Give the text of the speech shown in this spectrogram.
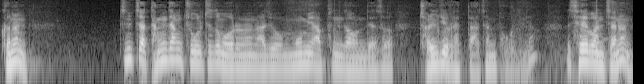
그는 진짜 당장 죽을지도 모르는 아주 몸이 아픈 가운데서 절규를 했다 저는 보거든요. 세 번째는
